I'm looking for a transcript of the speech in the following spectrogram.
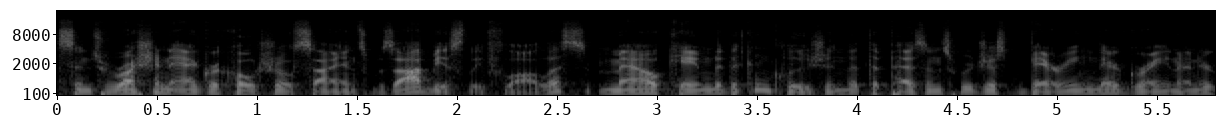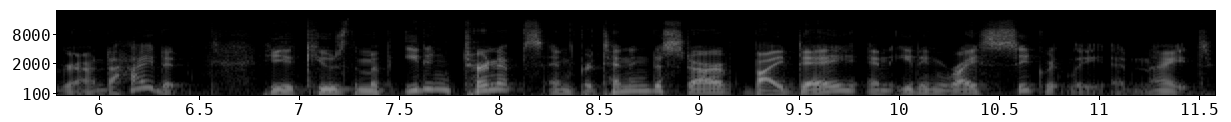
Since Russian agricultural science was obviously flawless, Mao came to the conclusion that the peasants were just burying their grain underground to hide it. He accused them of eating turnips and pretending to starve by day and eating rice secretly at night.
